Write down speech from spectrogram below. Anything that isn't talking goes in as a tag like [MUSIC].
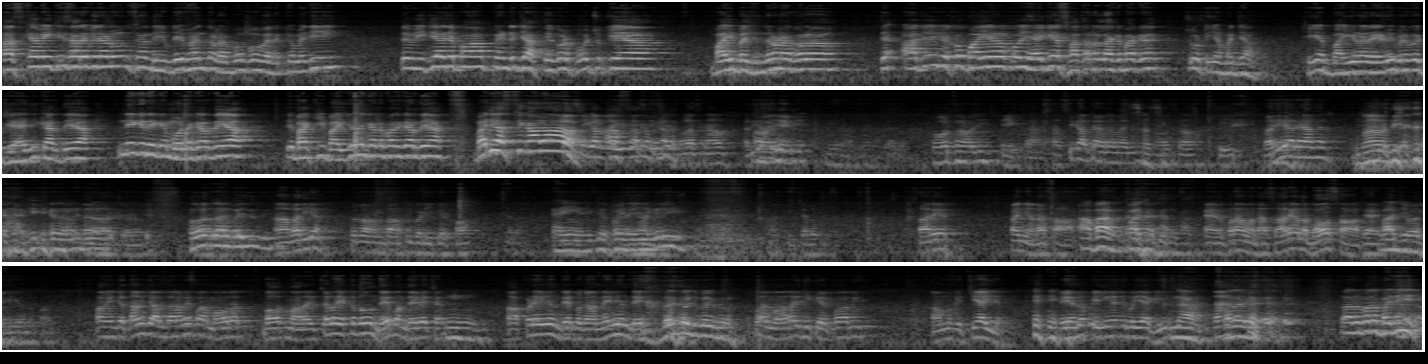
ਸਤਿ ਸ਼੍ਰੀ ਅਕਾਲ ਵੀਰ ਜੀ ਸਾਰੇ ਵੀਰਾਂ ਨੂੰ। ਸੰਦੀਪ ਡੇ ਫਨ ਤੁਹਾਡਾ ਬਹੁਤ ਬਹੁਤ ਵੈਲਕਮ ਹੈ ਜੀ। ਤੇ ਵੀਰ ਜੀ ਅੱਜ ਆਪਾਂ ਪਿੰਡ ਜਾਤੇ ਕੋਲ ਪਹੁੰਚ ਚੁੱਕੇ ਆ ਬਾਈ ਬਲਜਿੰਦਰ ਹੋਣਾ ਕੋਲ। ਤੇ ਅੱਜ ਵੀ ਵੇਖੋ ਬਾਈ ਨਾਲ ਕੋਈ ਹੈਗੇ 7-8 ਲਗਭਗ ਝੋਟੀਆਂ ਮੱਝਾਂ। ਠੀਕ ਹੈ ਬਾਈ ਉਹਨਾਂ ਰੇਟ ਵੀ ਬਿਲਕੁਲ ਜਾਇਜ਼ ਹੀ ਕਰਦੇ ਆ ਨਿੱਕੇ ਨਿੱਕੇ ਮੁੱਲ ਕਰਦੇ ਆ। ਤੇ ਬਾਕੀ ਬਾਈ ਜੀ ਨਾਲ ਗੱਲਬਾਤ ਕਰਦੇ ਆ। ਬਾਈ ਜੀ ਸਤਿ ਸ਼੍ਰੀ ਅਕਾਲ। ਸਤਿ ਸ਼੍ਰੀ ਅਕਾਲ ਭਾਈ ਸਤਿ ਸ਼੍ਰੀ ਅਕਾਲ। ਹੋਰ ਸੁਣਾਓ? ਵਧੀਆ? ਹੋਰ ਸੁਣਾਓ ਜੀ? ਠੀਕ ਠਾਕ। ਸਤਿ ਸ਼੍ਰੀ ਅਕਾਲ ਕੈਮਰਾਮੈਨ ਸਤਿ ਸ਼੍ਰੀ ਅਕਾਲ। ਵਧੀਆ ਰਿਹਾ ਫਿਰ? ਬਹੁਤ ਵਧੀਆ। ਜੀ? ਹਾਂ, ਚਲੋ। ਹੋਰ ਸੁਣਾਓ ਬਾਈ ਜੀ ਹਾਂ ਵਧੀਆ। ਗੁਰੂ ਰਾਮਦਾਸ ਦੀ ਬੜੀ ਕਿਰਪਾ। ਐਂ ਹੈ ਜੀ ਕਿਰਪਾ ਹੀ ਨਹੀਂ ਨਿਕਲੀ। ਬਾਕੀ ਚਲੋ। ਸਾਰੇ ਭਾਈਆਂ ਦਾ ਸਾਥ। ਆ ਬਾਹਰ ਬਾਹਰ ਭੈਣ ਭਰਾਵਾਂ ਦਾ ਸਾਰਿਆਂ ਦਾ ਬਹੁਤ ਸਾਥ ਹੈ। ਬਾਜੀ ਬਾਜੀ। ਵੀਡੀਓ ਨੂੰ ਭਾਵੇਂ- ਭਾਵੇਂ ਜਿੱਦਾਂ ਵੀ ਚੱਲਦਾ ਰਹੇ ਪਰ ਮੌਤ ਬਹੁਤ ਮਹਾਰਾਜ ਚਲੋ ਇੱਕ ਦੋ ਹੁੰਦੇ ਬੰਦੇ ਵਿੱਚ। ਹੂੰ ਆਪਣੇ ਵੀ ਹੁੰਦੇ ਬਗਾਨੇ ਵੀ ਹੁੰਦੇ। ਬਿਲਕੁਲ ਜੀ ਬਿਲਕੁਲ। ਪਰ ਮਹਾਰਾਜ ਦੀ ਕਿਰਪਾ ਵੀ ਕੰਮ ਖਿੱਚਿਆ ਹੀ ਆ। ਵੇਖ ਲਓ ਪਹਿਲੀਆਂ ਚ ਕੋਈ ਹੈਗੀ। ਨਾ ਸਾਰਾ ਵੇਖ ਤੁਹਾਨੂੰ ਪਤਾ ਬਾਈ ਜੀ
